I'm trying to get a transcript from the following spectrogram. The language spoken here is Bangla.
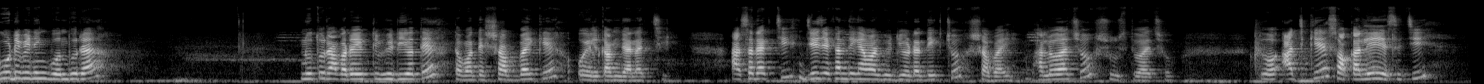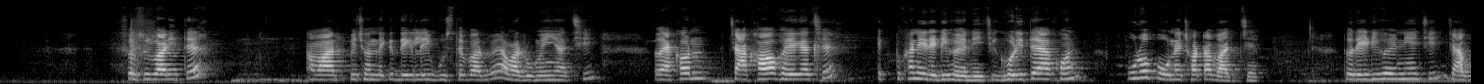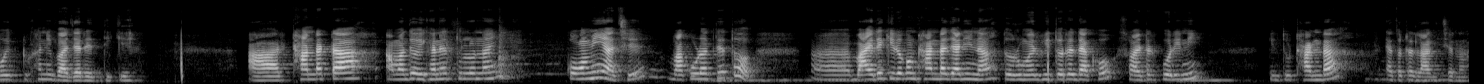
গুড ইভিনিং বন্ধুরা। নতুন আবারও একটি ভিডিওতে তোমাদের সবাইকে ওয়েলকাম জানাচ্ছি। আশা রাখছি যে যেখান থেকে আমার ভিডিওটা দেখছ, সবাই ভালো আছো, সুস্থ আছো। তো আজকে সকালে এসেছি শ্বশুরবাড়িতে। আমার পিছন দিকে দেখলেই বুঝতে পারবে, আমার রুমেই আছি। তো এখন চা খাওয়া হয়ে গেছে, একটুখানি রেডি হয়ে নিয়েছি। ঘড়িতে এখন পুরো পৌনে ছটা বাজছে। তো রেডি হয়ে নিয়েছি। যাব একটুখানি বাজারের দিকে। আর ঠান্ডাটা আমাদের ওইখানের তুলনায় কমই আছে বাঁকুড়াতে তো। বাইরে কীরকম ঠান্ডা জানি না। তো রুমের ভিতরে দেখো, সোয়েটার পরিনি, কিন্তু ঠান্ডা এতটা লাগছে না।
